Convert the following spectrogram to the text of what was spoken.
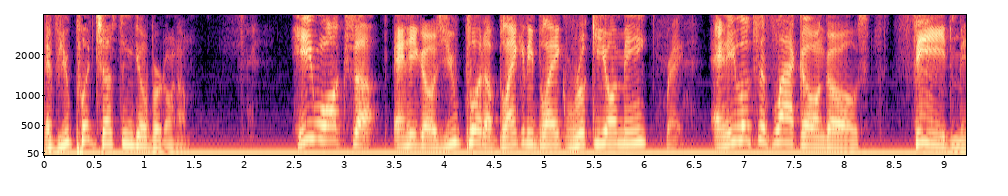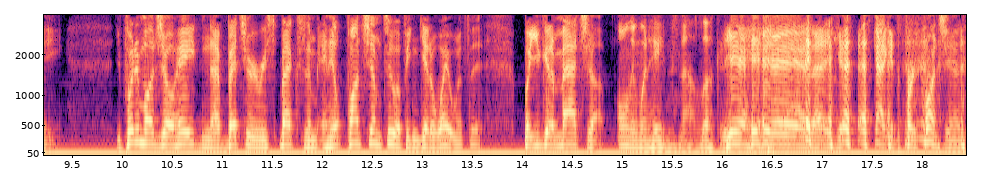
If you put Justin Gilbert on him, he walks up and he goes, You put a blankety blank rookie on me? Right. And he looks at Flacco and goes, Feed me. You put him on Joe Haden, I bet you he respects him, and he'll punch him too if he can get away with it. But you get a matchup. Only when Haden's not looking. Yeah, yeah, yeah, yeah. Get, gotta get the first punch in.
